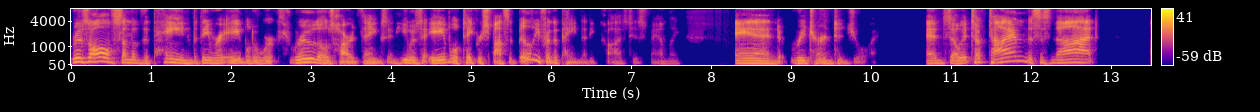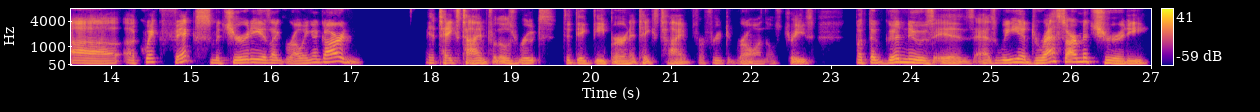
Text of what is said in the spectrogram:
resolve some of the pain, but they were able to work through those hard things. And he was able to take responsibility for the pain that he caused his family and return to joy. And so it took time. This is not uh, a quick fix. Maturity is like growing a garden. It takes time for those roots to dig deeper and it takes time for fruit to grow on those trees. But the good news is, as we address our maturity,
